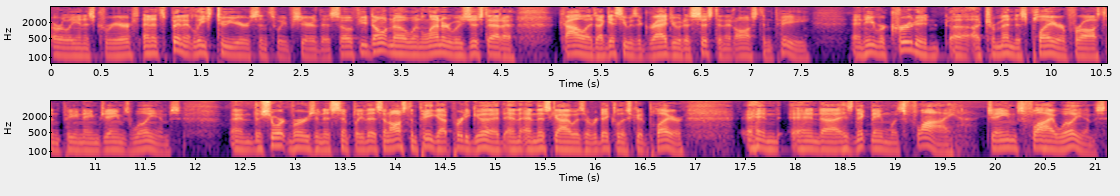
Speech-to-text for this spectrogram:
early in his career. And it's been at least two years since we've shared this. So if you don't know, when Leonard was just out of college, I guess he was a graduate assistant at Austin Peay, and he recruited uh, a tremendous player for Austin Peay named James Williams. And the short version is simply this: and Austin Peay got pretty good, and, and this guy was a ridiculous good player, and and uh, his nickname was Fly. James Fly Williams.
